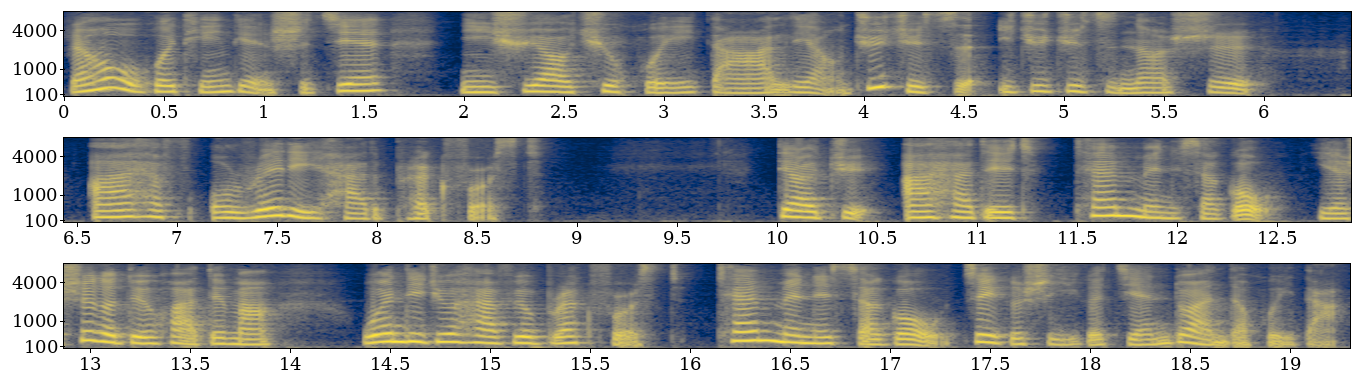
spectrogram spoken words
然后我会停一点时间，你需要去回答两句句子。一句句子呢是 I have already had breakfast。第二句 I had it ten minutes ago，也是个对话，对吗？When did you have your breakfast? Ten minutes ago，这个是一个简短的回答。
